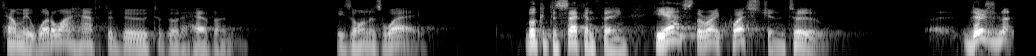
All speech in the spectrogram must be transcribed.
Tell me, what do I have to do to go to heaven? He's on his way. Look at the second thing. He asked the right question, too. There's no,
